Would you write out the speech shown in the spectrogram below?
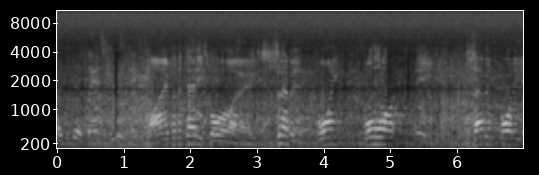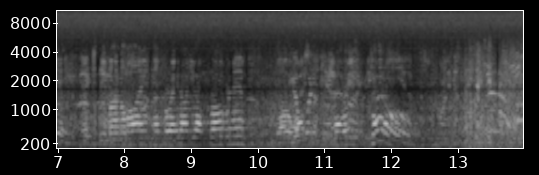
five, six. Time for the Teddy's boys, 7.48. 7.48. Next team on the line, number eight on your program, the Western Ferry Turtles.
